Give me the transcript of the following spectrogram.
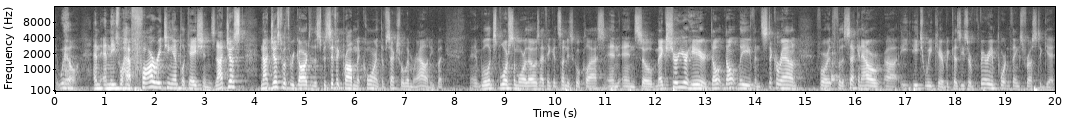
It will. And, and these will have far reaching implications, not just, not just with regard to the specific problem at Corinth of sexual immorality, but we'll explore some more of those, I think, in Sunday school class. And, and so make sure you're here. Don't, don't leave and stick around for, for the second hour uh, each week here because these are very important things for us to get.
